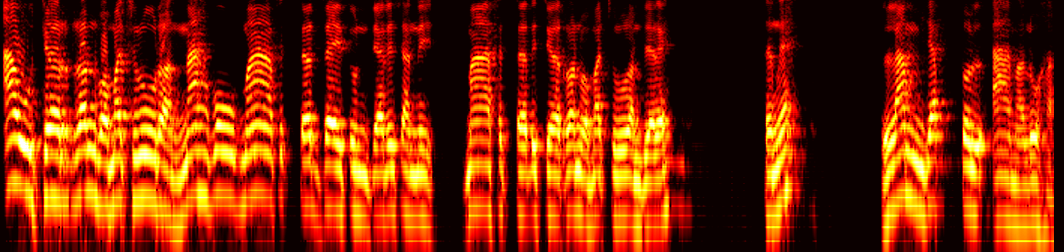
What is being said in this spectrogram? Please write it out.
Au jarran wa majruran nahwu ma fitar zaitun jalisan ni. Ma fitar jarran wa majruran về đấy lam yattul amaluha.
